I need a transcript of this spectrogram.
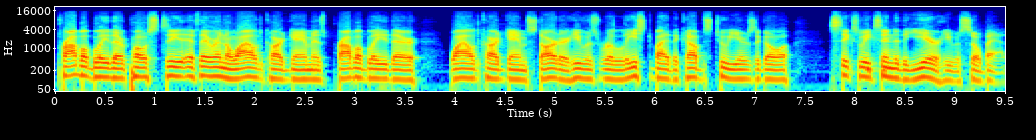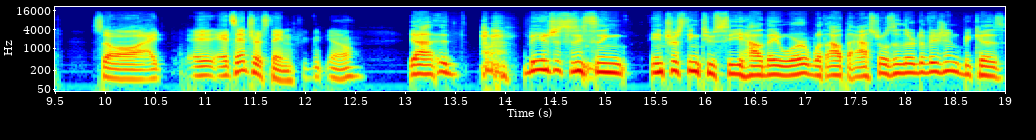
probably their post if they were in the wild card game is probably their wild card game starter. He was released by the Cubs 2 years ago. Uh, 6 weeks into the year he was so bad. So I it, it's interesting, you know. Yeah, it'd be interesting interesting to see how they were without the Astros in their division because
